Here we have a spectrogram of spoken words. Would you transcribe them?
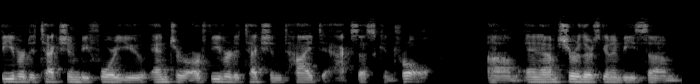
fever detection before you enter, or fever detection tied to access control. Um, and I'm sure there's going to be some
